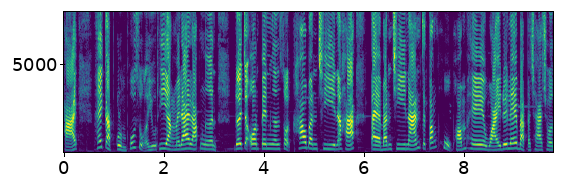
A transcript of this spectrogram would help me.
ท้าย ให้กับกลุ่มผู้สูงอายุที่ยังไม่ได้รับเงิน โดยจะโอนเป็นเงินสดเข้าบัญชีนะคะ แต่บัญชีนั้นจะต้องผูกพร้อมเพย์ไว้ด้วยเลขบัตรประชาชน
